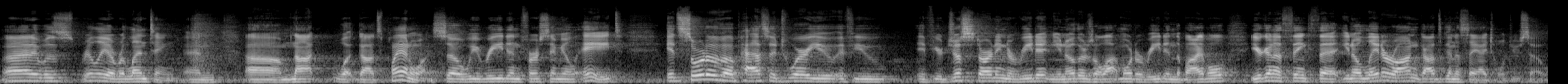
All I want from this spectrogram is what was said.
but it was really a relenting and um, not what God's plan was. So we read in 1 Samuel 8, it's sort of a passage where you, if you if you're just starting to read it and you know there's a lot more to read in the Bible, you're going to think that, you know, later on God's going to say, I told you so.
